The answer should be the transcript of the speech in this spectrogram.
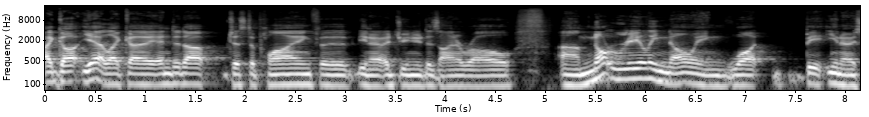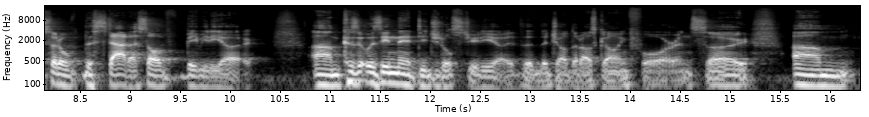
I got, yeah, like I ended up just applying for, you know, a junior designer role, um, not really knowing what, you know, sort of the status of BBDO. Because it was in their digital studio, the, the job that I was going for. And so, um,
